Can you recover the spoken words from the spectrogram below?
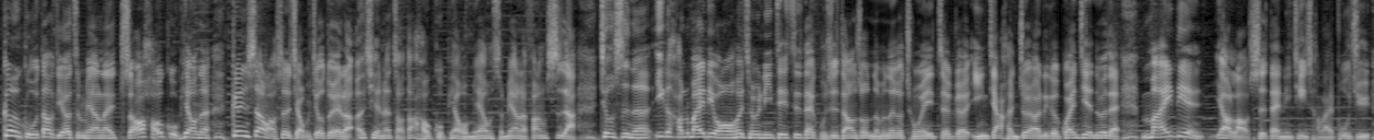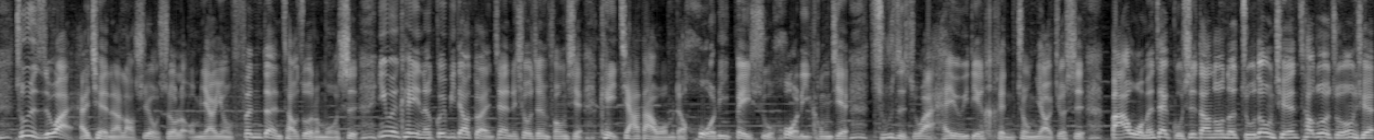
个股到底要怎么样来找好股票呢？跟上老师的脚步就对了。而且呢，找到好股票，我们要用什么样的方式啊？就是呢，一个好的买点往往会成为您这次在股市当中能不能够成为这个赢家很重要的一个关键，对不对？买点要老师带您进场来布局。除此之外，而且呢，老师有说了，我们要用分段操作的模式，因为可以呢规避掉短暂的修正风险，可以加大我们的获利倍数、获利空间。除此之外，还有一点很重要，就是把我们在股市当中的主动权、操作的主动权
